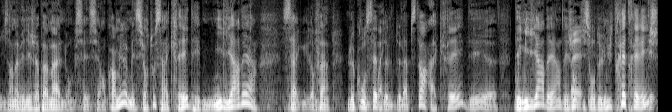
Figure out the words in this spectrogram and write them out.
ils en avaient déjà pas mal, donc c'est encore mieux. Mais surtout, ça a créé des milliardaires. Ça, enfin, le concept Ouais. de, de l'App Store a créé des, euh, des Oui. milliardaires, des gens Ouais. qui sont devenus très très riches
